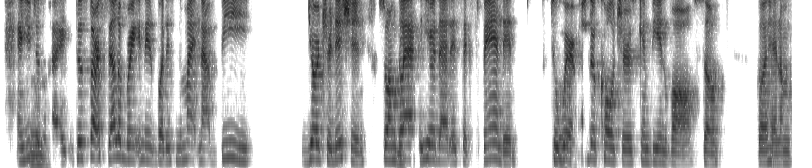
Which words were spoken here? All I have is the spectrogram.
and you just mm-hmm. like just start celebrating it, but it might not be your tradition. So I'm mm-hmm. glad to hear that it's expanded to uh-huh. where other cultures can be involved. So go ahead. I'm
